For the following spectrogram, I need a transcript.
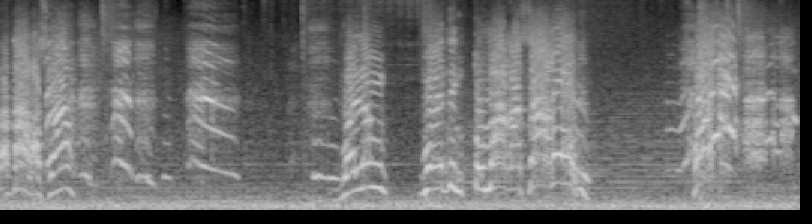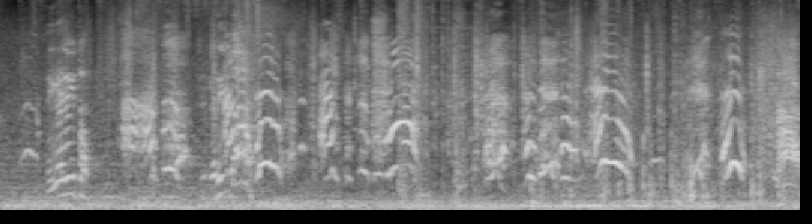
Tatakas ka? Walang pwedeng tumakas sa akin! Ha? Sige rito. Sige rito! Ah!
